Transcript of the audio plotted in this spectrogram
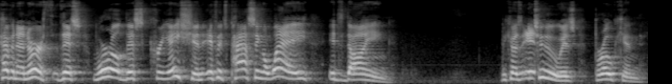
heaven and earth, this world, this creation, if it's passing away, it's dying. Because it too is broken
